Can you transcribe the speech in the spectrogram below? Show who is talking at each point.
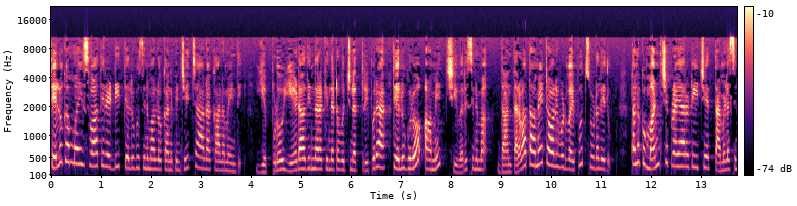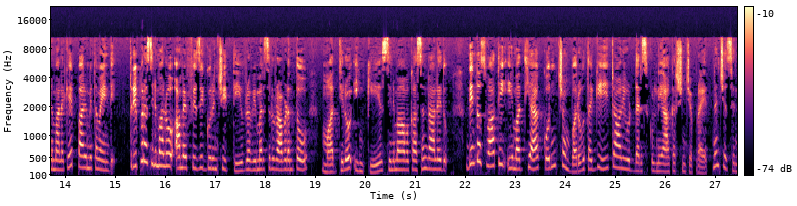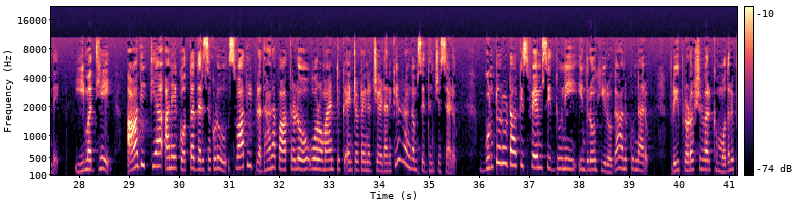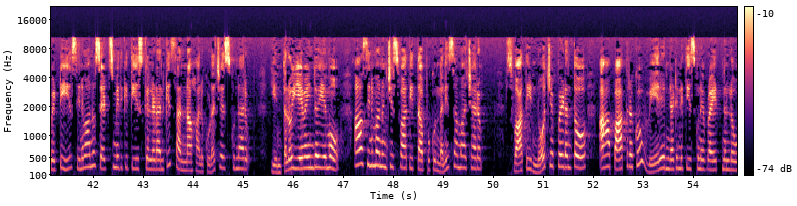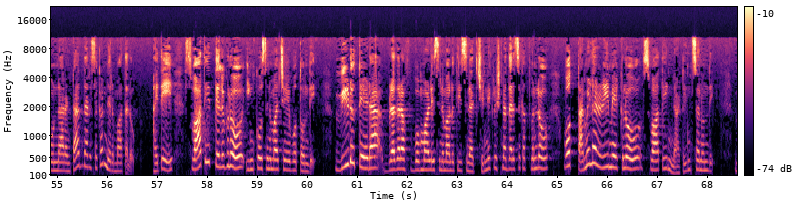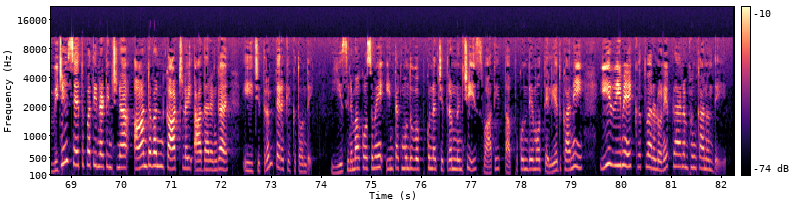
Speaker 1: తెలుగమ్మాయి స్వాతిరెడ్డి తెలుగు సినిమాల్లో కనిపించి చాలా కాలమైంది. ఎప్పుడో ఏడాదిన్నర కిందట వచ్చిన త్రిపుర తెలుగులో ఆమె చివరి సినిమా. దాని తర్వాత ఆమె టాలీవుడ్ వైపు చూడలేదు. తనకు మంచి ప్రయారిటీ ఇచ్చే తమిళ సినిమాలకే పరిమితమైంది. త్రిపుర సినిమాలో ఆమె ఫిజిక్ గురించి తీవ్ర విమర్శలు రావడంతో మధ్యలో ఇంకే సినిమా అవకాశం రాలేదు. దీంతో స్వాతి ఈ మధ్య కొంచెం బరువు తగ్గి టాలీవుడ్ దర్శకుల్ని ఆకర్షించే ప్రయత్నం చేసింది. ఈ మధ్యే ఆదిత్య అనే కొత్త దర్శకుడు స్వాతి ప్రధాన పాత్రలో ఓ రొమాంటిక్ ఎంటర్టైనర్ చేయడానికి రంగం సిద్ధం చేశాడు. గుంటూరు టాకీస్ ఫేమ్ సిద్ధుని ఇందులో హీరోగా అనుకున్నారు. ప్రీ ప్రొడక్షన్ వర్క్ మొదలుపెట్టి సినిమాను సెట్స్ మీదకి తీసుకెళ్ళడానికి సన్నాహాలు కూడా చేసుకున్నారు. ఇంతలో ఏమైందో ఏమో ఆ సినిమా నుంచి స్వాతి తప్పుకుందని సమాచారం. స్వాతి నో చెప్పేయడంతో ఆ పాత్రకు వేరే నటిని తీసుకునే ప్రయత్నంలో ఉన్నారంట దర్శక నిర్మాతలు. అయితే స్వాతి తెలుగులో ఇంకో సినిమా చేయబోతోంది. వీడు తేడా బ్రదర్ ఆఫ్ బొమ్మాళి సినిమాలు తీసిన చిన్ని కృష్ణ దర్శకత్వంలో ఓ తమిళ రీమేక్లో స్వాతి నటించనుంది. విజయ్ సేతుపతి నటించిన ఆండవన్ కాట్లై ఆధారంగా ఈ చిత్రం తెరకెక్కుతోంది. ఈ సినిమా కోసమే ఇంతకు ముందు ఒప్పుకున్న చిత్రం నుంచి స్వాతి తప్పుకుందేమో తెలియదు కానీ ఈ రీమేక్ త్వరలోనే ప్రారంభం కానుంది.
